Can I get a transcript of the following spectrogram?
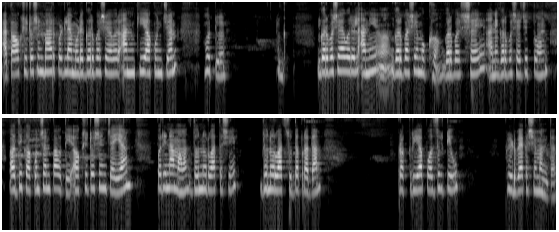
आता ऑक्सिटोशन बाहेर पडल्यामुळे गर्भाशयावर आणखी आकुंचन होते. गर्भाशयावरील आणि गर्भाशय मुख गर्भाशय आणि गर्भाशयाचे तोंड अधिक आकुंचन पावते. ऑक्सिटोशनच्या या परिणामास धनुर्वात असे धनुर्वातसुद्धा प्रदान प्रक्रिया पॉझिटिव्ह फीडबॅक असे म्हणतात.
